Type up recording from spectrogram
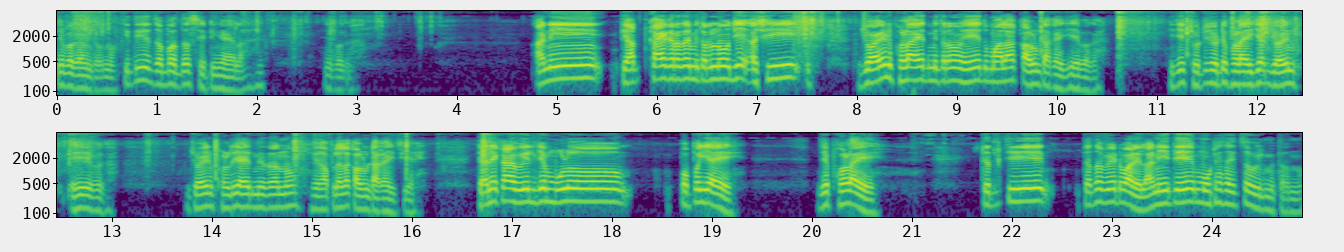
हे बघा मित्रांनो किती जबरदस्त सेटिंग आहे याला. हे बघा. आणि त्यात काय करायचं आहे मित्रांनो जे अशी जॉईंट फळं आहेत मित्रांनो हे तुम्हाला काढून टाकायचे हे बघा. हे जे छोटे छोटे फळं आहेत जॉईंट हे बघा. जॉईंट फळं जे आहेत मित्रांनो हे आपल्याला काढून टाकायची आहे. त्याने काय होईल जे मूळ पपई आहे जे फळ आहे त्याची त्याचं वेट वाढेल आणि ते मोठ्या साईजचं होईल मित्रांनो.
